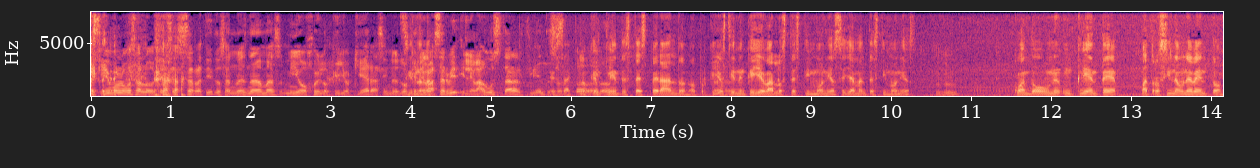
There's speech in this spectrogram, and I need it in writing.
aquí volvemos a lo que decías hace ratito, o sea, no es nada más mi ojo y lo que yo quiera, sino es lo Sino que le lo- va a servir y le va a gustar al cliente, sobre Exacto, todo, lo que el ¿no? cliente está esperando, ¿no? Porque ellos Ajá. tienen que llevar los testimonios, se llaman testimonios. Ujú, Cuando un, un cliente patrocina un evento, ujú.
